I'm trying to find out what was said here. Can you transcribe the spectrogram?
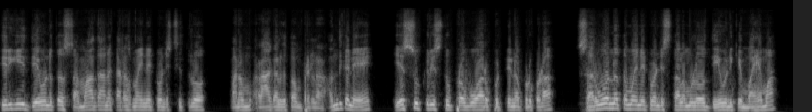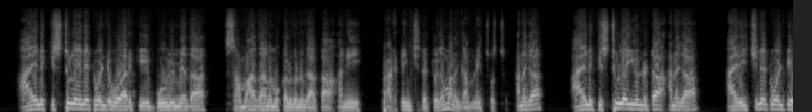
తిరిగి దేవునితో సమాధానకరమైనటువంటి స్థితిలో మనం రాగలుగుతాం పిల్లలు అందుకనే యేసుక్రీస్తు ప్రభు వారు పుట్టినప్పుడు కూడా సర్వోన్నతమైనటువంటి స్థలంలో దేవునికి మహిమ ఆయనకిష్టులైనటువంటి వారికి భూమి మీద సమాధానము కలుగును గాక అని ప్రకటించినట్లుగా మనం గమనించవచ్చు. అనగా ఆయనకిష్టులై ఉండుట అనగా ఆయన ఇచ్చినటువంటి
